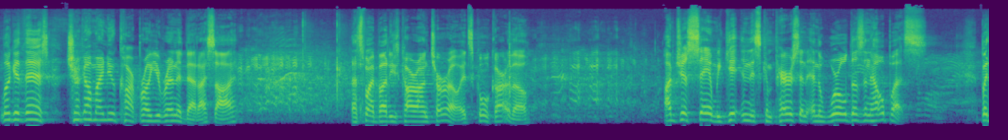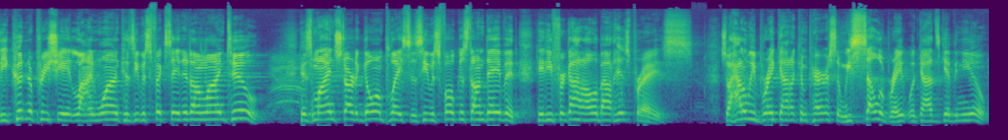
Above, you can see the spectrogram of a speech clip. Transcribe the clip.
Look at this. Check out my new car. Bro, you rented that. I saw it. That's my buddy's car on Turo. It's a cool car, though. I'm just saying, we get in this comparison, and the world doesn't help us. but he couldn't appreciate line one because he was fixated on line two. His mind started going places. He was focused on David, and he forgot all about his praise. So, how do we break out a comparison? We celebrate what God's given you.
